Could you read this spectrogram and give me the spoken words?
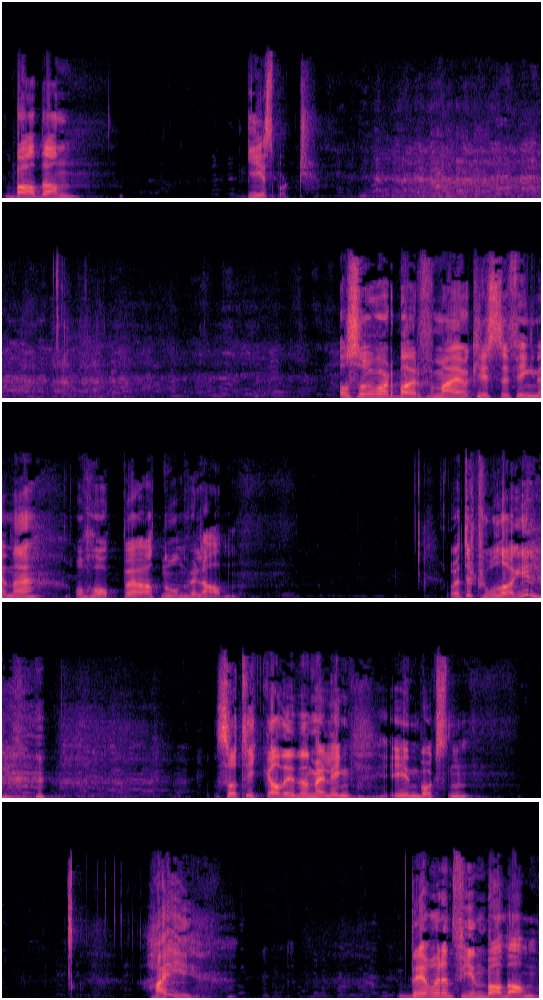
badeand gis bort. Og så var det bare for meg å krysse fingrene og håpe at noen ville ha den. Og etter to dager så tikka det inn en melding i innboksen. Hei. Det var en fin badeand.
